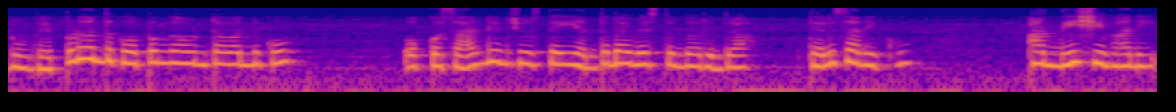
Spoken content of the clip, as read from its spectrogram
నువ్వెప్పుడు అంత కోపంగా ఉంటావు అందుకు? ఒక్కోసారి నేను చూస్తే ఎంత భయమేస్తుందో రుద్ర. తెలుసా నీకు అంది శివాని.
